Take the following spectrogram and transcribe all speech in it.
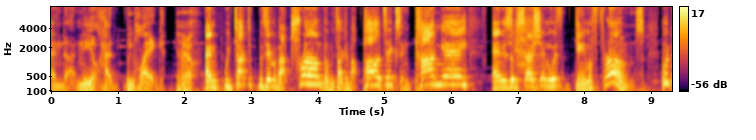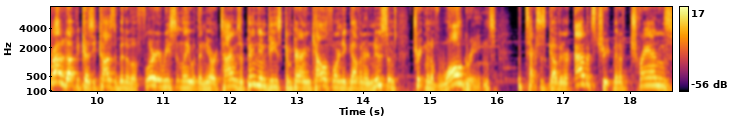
and uh, Neil had the plague. Yep. And we talked with him about Trump and we talked about politics and Kanye and his obsession with Game of Thrones. And we brought it up because he caused a bit of a flurry recently with a New York Times opinion piece comparing California Governor Newsom's treatment of Walgreens with Texas Governor Abbott's treatment of trans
